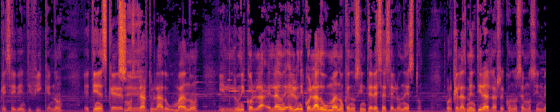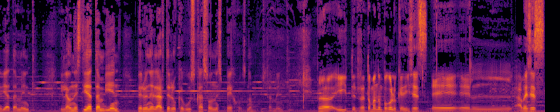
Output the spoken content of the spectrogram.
que se identifique, ¿no? Eh, tienes que Sí. mostrar tu lado humano y el único, la- el, la- el único lado humano que nos interesa es el honesto. Porque las mentiras las reconocemos inmediatamente. Y la honestidad también, pero en el arte lo que busca son espejos, ¿no? Justamente. Pero, y retomando un poco lo que dices, eh, el- a veces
